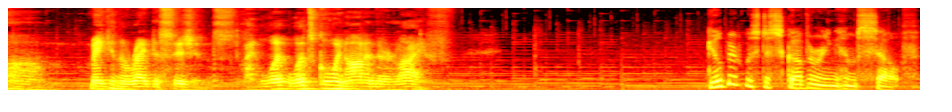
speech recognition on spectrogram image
um, making the right decisions. Like what, what's going on in their life. Gilbert was discovering himself.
